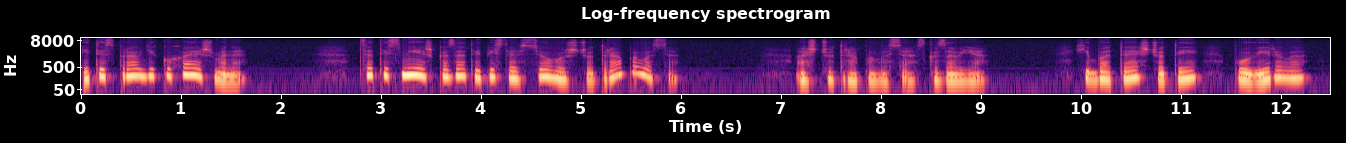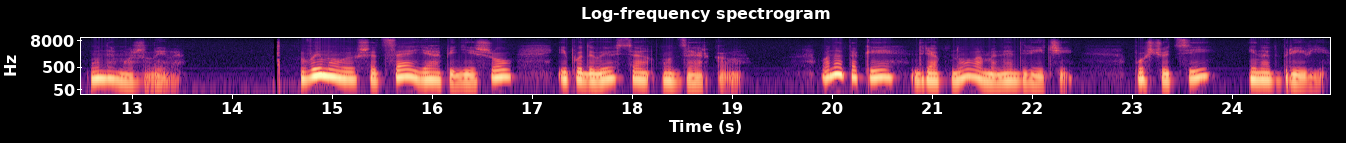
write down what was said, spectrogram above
І ти справді кохаєш мене? Це ти смієш казати після всього, що трапилося? А що трапилося? сказав я. Хіба те, що ти повірила у неможливе? Вимовивши це, я підійшов і подивився у дзеркало. Вона таки дряпнула мене двічі, по щоці і надбрів'ї.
